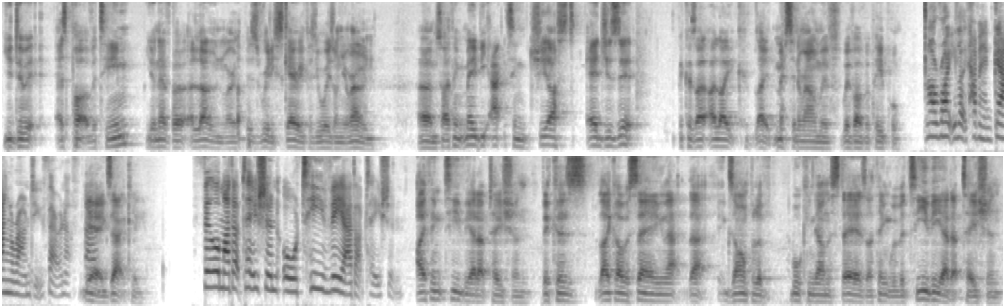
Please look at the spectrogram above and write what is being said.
you do it as part of a team. You're never alone. Whereas up is really scary because you're always on your own. Um, so I think maybe acting just edges it because I, I, like like messing around with with other people. Oh right, you like having a gang around you. Fair enough. Um, yeah, exactly film adaptation or TV adaptation? I think TV adaptation because, like I was saying, that that example of walking down the stairs. I think with a TV adaptation,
